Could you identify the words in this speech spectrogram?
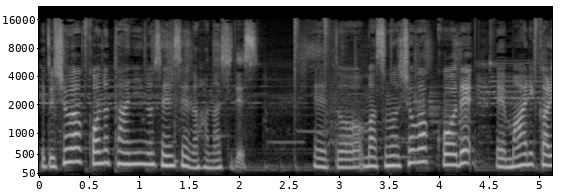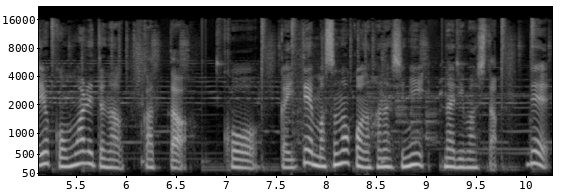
えっと、小学校の担任の先生の話です。えっと、まあ、その小学校で、え周りからよく思われてなかった子がいて、まあ、その子の話になりました。で、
